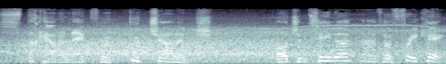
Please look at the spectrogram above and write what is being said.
Stuck out a leg for a good challenge. Argentina have a free kick.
